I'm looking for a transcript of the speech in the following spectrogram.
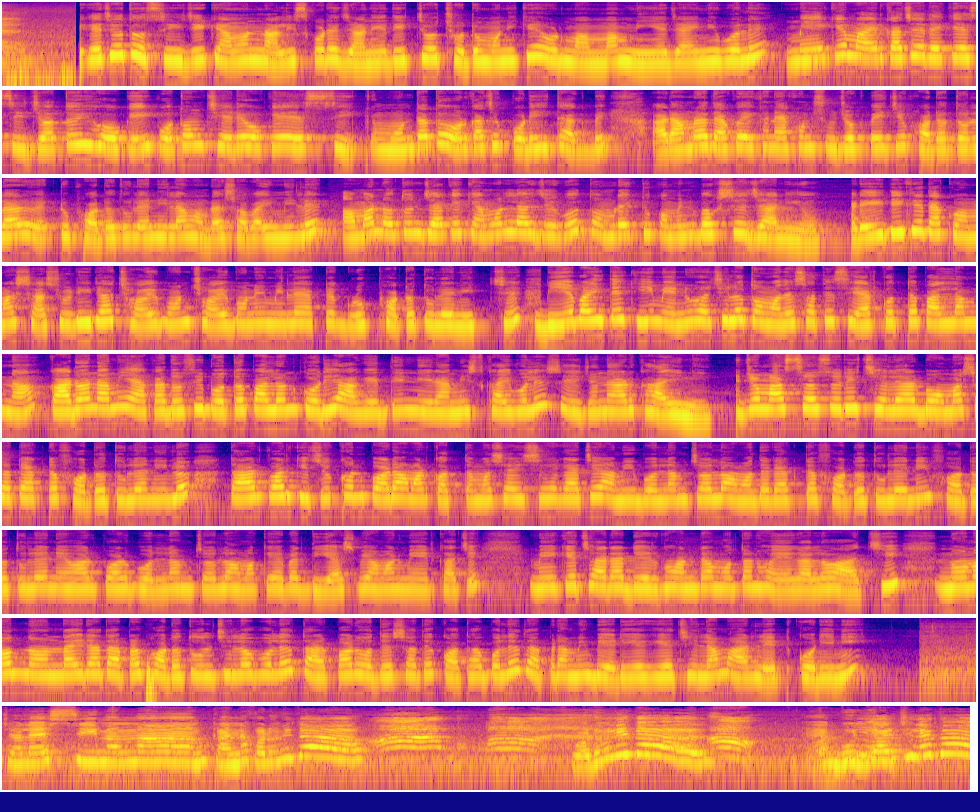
দেখেছ তো? শ্রীজি কেমন নালিশ করে জানিয়ে দিচ্ছে ওর ছোট মনিকে ওর মাম্মাম নিয়ে যায়নি বলে। মেয়েকে মায়ের কাছে রেখে এসছি, যতই হোক, এই প্রথম ছেড়ে ওকে এসছি। মনটা তো ওর কাছে পড়েই থাকবে। আর আমরা দেখো, এখানে এখন সুযোগ পেয়েছি ফটো তোলার। একটু ফটো তুলে নিলাম আমরা সবাই মিলে। আমার নতুন যাকে কেমন লাগছে গো? তোমরা একটু কমেন্ট বক্সে জানিও। আর এই দিকে দেখো, আমার শাশুড়িরা ছয় বোন, ছয় বোনে মিলে একটা গ্রুপ ফটো তুলে নিচ্ছে। বিয়ে বাড়িতে কি মেনু হয়েছিল তোমাদের সাথে শেয়ার করতে পারলাম না। কারণ আমি একাদশী ব্রত পালন করি, আগের দিন নিরামিষ খাই বলে সেই জন্য আর খাইনি। যে মাস শাশুড়ির ছেলে আর বৌমার সাথে একটা ফটো তুলে নিল। তারপর কিছুক্ষণ পরে আমার কর্তামশাই এসে গেছে। আমি বললাম, চলো আমাদের একটা ফটো তুলে নিই। ফটো তুলে নেওয়ার পর বললাম, চলো আমাকে এবার দিয়ে আসবে আমার মেয়ের কাছে। মেয়েকে ছাড়া দেড় ঘণ্টা মতন হয়ে গেল, আছি। ননদ নন্দাইরা তারপর ফটো তুলছিল বলে, তারপর ওদের সাথে কথা বলে তারপর আমি বেরিয়ে গিয়েছিলাম আর লেট করিনি। চলে এসছি মাম্মা। কান্না করুনি তো? করুনি তো? গুড গার্ল ছিলে তো?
